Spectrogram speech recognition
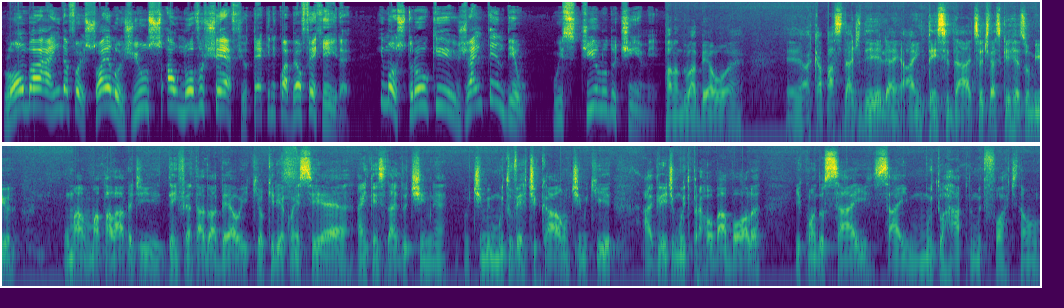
Lomba ainda foi só elogios ao novo chefe, o técnico Abel Ferreira, e mostrou que já entendeu o estilo do time. Falando do Abel, é, é, a capacidade dele, a, a, intensidade, se eu tivesse que resumir uma, uma palavra de ter enfrentado o Abel e que eu queria conhecer é a intensidade do time, né? O time muito vertical, um time que agride muito para roubar a bola e quando sai, sai muito rápido, muito forte. Então,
